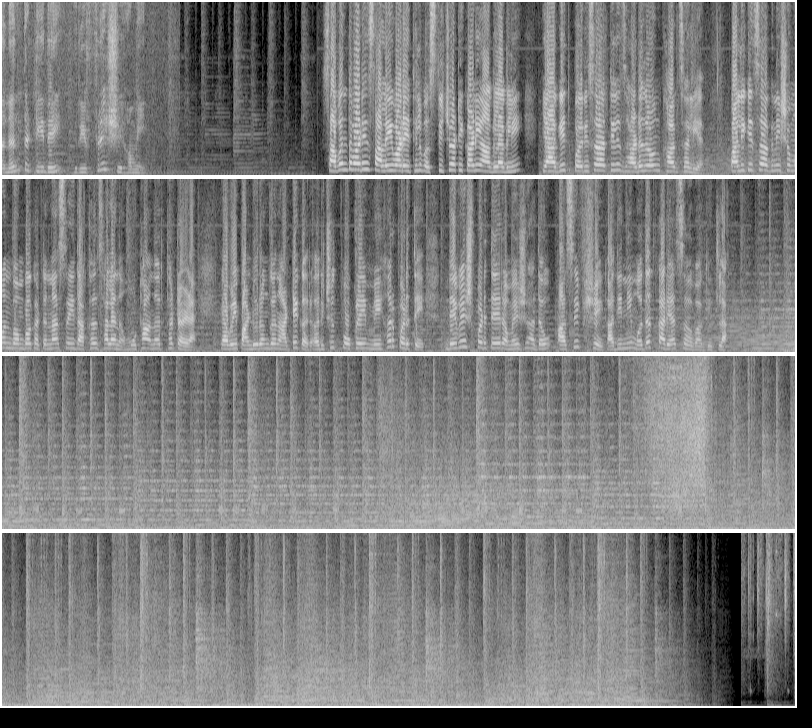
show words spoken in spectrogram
अनंत T दे refresh हमी. सावंतवाडी सालईवाडा येथील वस्तीच्या ठिकाणी आग लागली. या आगीत परिसरातील झाडं जळून खाक झाली आहे पालिकेचा अग्निशमन बंब घटनास्थळी दाखल झाल्यानं मोठा अनर्थ टळलाय. यावेळी पांडुरंग नाटेकर अर्जित पोकळे मेहर पडते देवेश पडते रमेश जाधव आसिफ शेख आदींनी मदत कार्यात सहभाग घेतला.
